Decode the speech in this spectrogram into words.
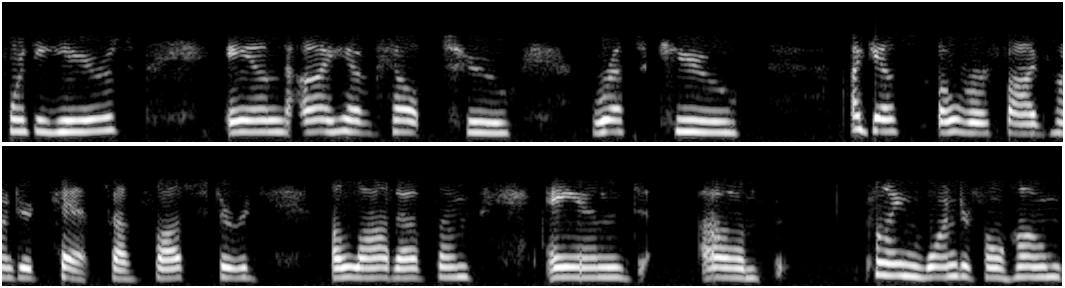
20 years, and I have helped to rescue, I guess, over 500 pets. I've fostered a lot of them and um, find wonderful homes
